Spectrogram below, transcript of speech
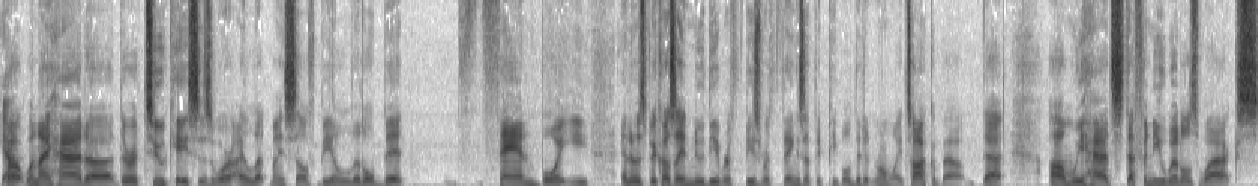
Yeah. but when I had uh there were two cases where I let myself be a little bit fanboy and it was because I knew they were these were things that the people didn't normally talk about. That um, we had Stephanie Wittels Wachs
